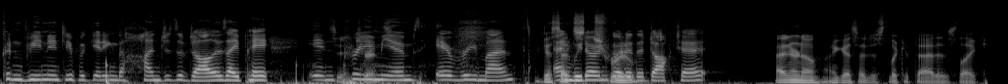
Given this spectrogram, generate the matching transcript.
conveniently forgetting the hundreds of dollars I pay in premiums every month, and we don't go to the doctor? I don't know. I guess I just look at that as like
